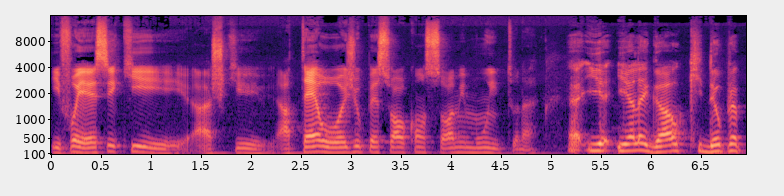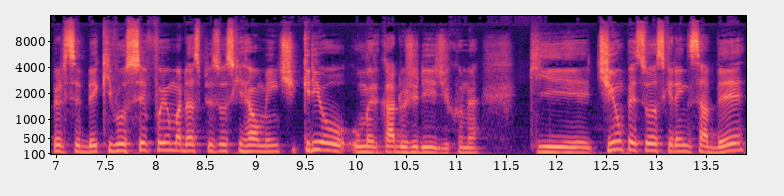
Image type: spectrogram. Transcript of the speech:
E foi esse que acho que até hoje o pessoal consome muito, né? É, e, e, é legal que deu para perceber que você foi uma das pessoas que realmente criou o mercado jurídico, né? Que tinham pessoas querendo saber,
